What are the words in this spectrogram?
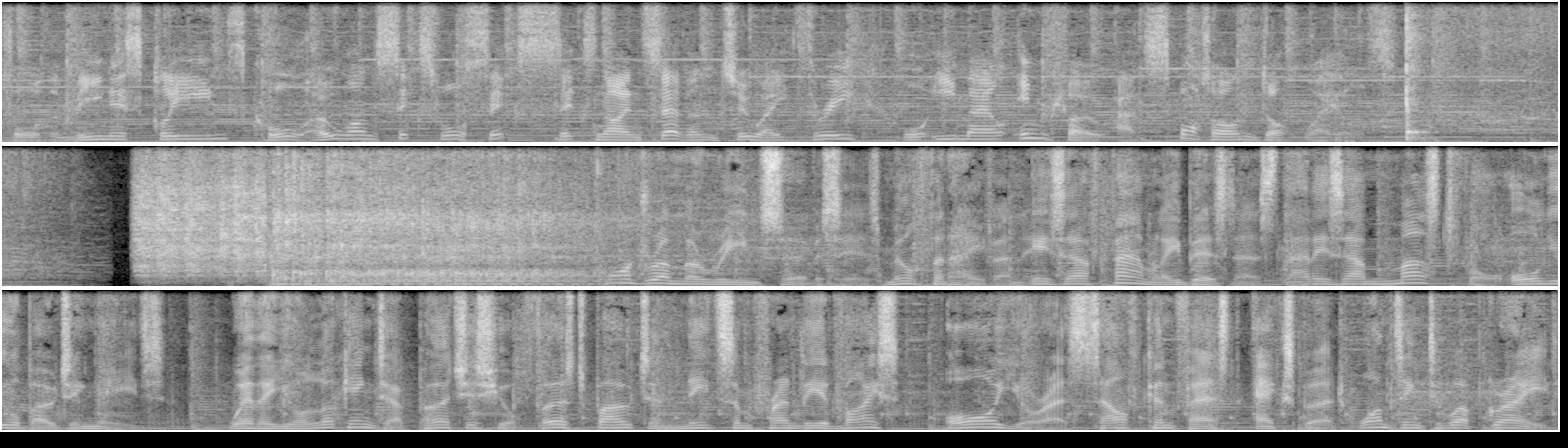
For the meanest cleans, call 01646 697 283 or email info at spoton.wales. Quadra Marine Services, Milford Haven, is a family business that is a must for all your boating needs. Whether you're looking to purchase your first boat and need some friendly advice, or you're a self confessed expert wanting to upgrade,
